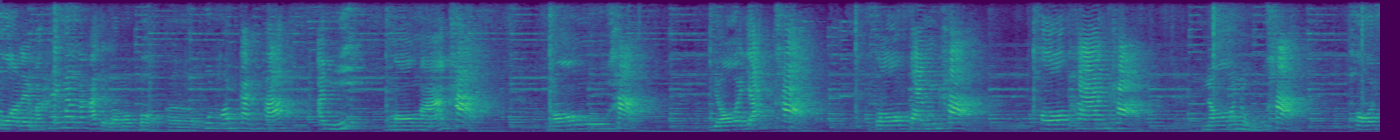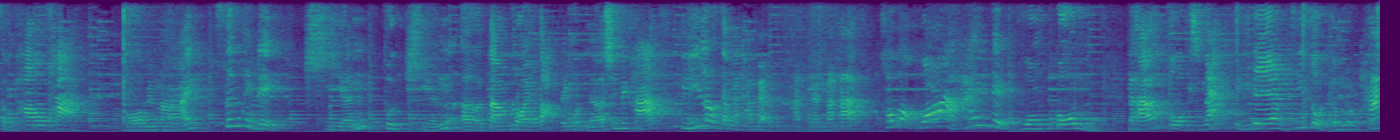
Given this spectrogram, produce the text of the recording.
ตัวอะไรมาให้บ้างนะคะ เดี๋ยวเรามาบอกเอ่อพูดพร้อมกันค่ะ อันนี้มอม้าค่ะงองูค่ะ ยอยักษ์ค่ะฟอฟันค่ะพอพานค่ะ นอหนูค่ะ พอสำเภาค่ะบอใบไม้ ซึ่งเด็กๆเขียนฝึกเขียนตามรอยปากไปหมดแล้วใช่ไหมคะ ทีนี้เราจะมาทำแบบฝึกหัดกันนะคะ เขาบอกว่าให้เด็กวงกลมนะคะ ตัวชนะสีแดงที่โจทย์กำหนดให้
